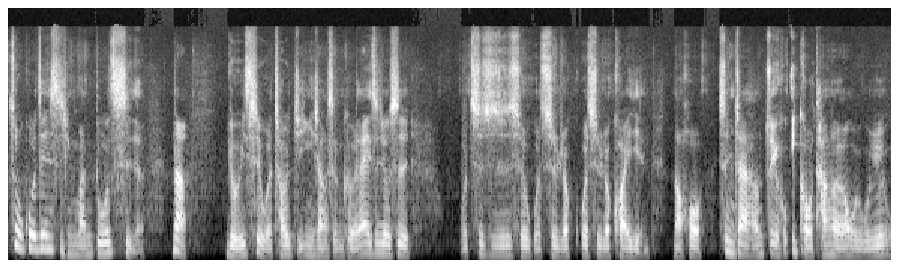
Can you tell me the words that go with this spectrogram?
做过这件事情蛮多次的。那有一次我超级印象深刻，那一次就是我吃吃吃吃，我吃比较我吃比较快一点，然后剩下好像最后一口汤了，然后我我就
